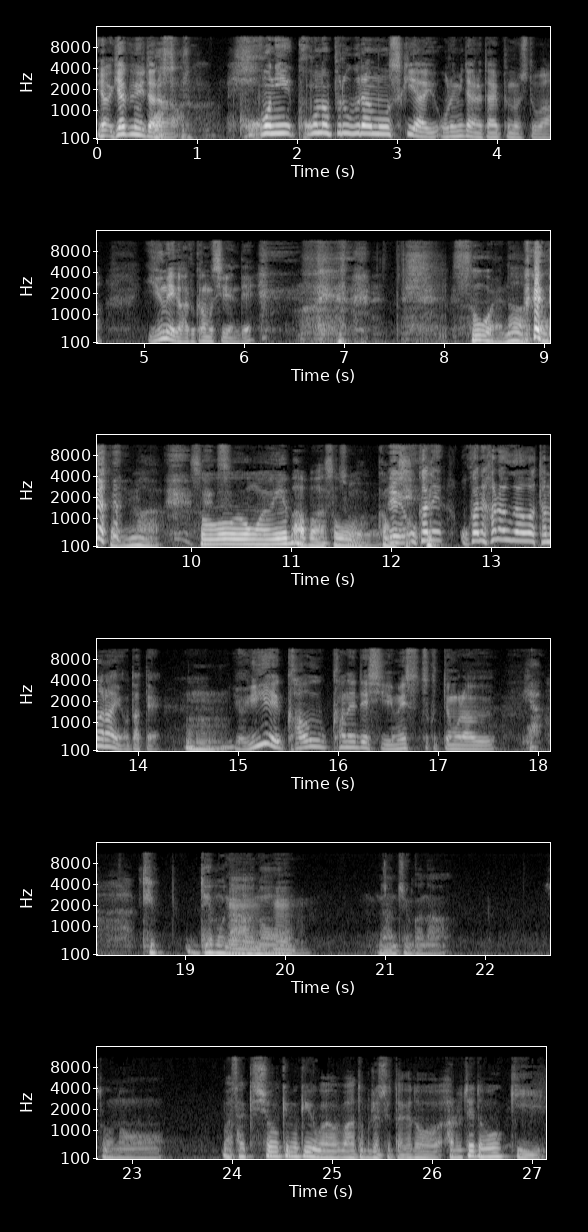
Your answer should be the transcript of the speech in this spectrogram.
いや、逆に言ったら、ここに、ここのプログラムを好きや、俺みたいなタイプの人は、夢があるかもしれんで。そうやな。確かにな。そう思えば、まあそうかもしれで、ない。お金、お金払う側はたまらんよ。だって。うん。いや、家買う金で CMS 作ってもらう。いや、きでもな、あの、うんなんちゅうんかな。その、まあ、さっき小規模企業はワードプレス言ったけど、ある程度大きい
